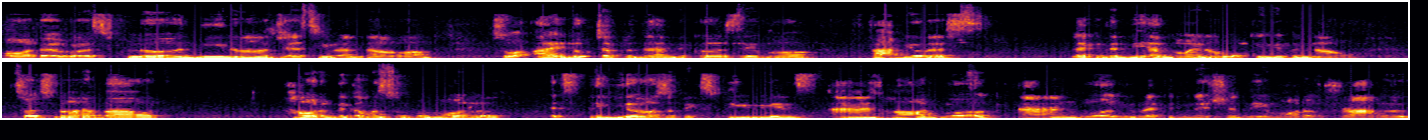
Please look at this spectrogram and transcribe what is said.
or there was Fleur, Nina, Jesse Randhawa. So I looked up to them because they were fabulous. Like even we have Noina walking even now. So it's not about how to become a supermodel. It's the years of experience and hard work and worldly recognition, the amount of travel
